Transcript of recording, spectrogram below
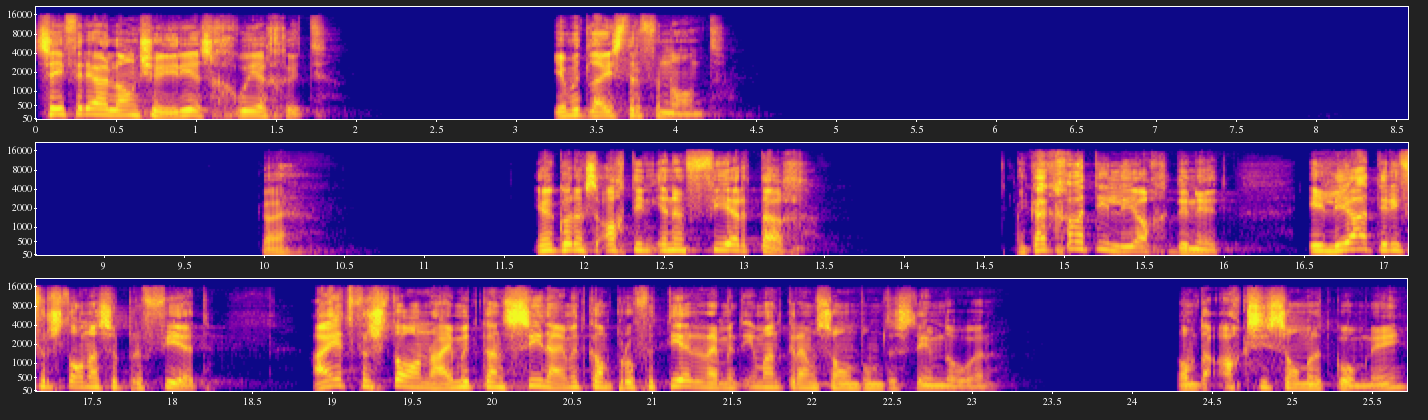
Sê vir jou langs jou hierdie is goeie goed. Jy moet luister vanaand. OK. 1 Konings 18:41. En kyk gou wat Elia gedoen het. Elia het hierdie verstaan as 'n profeet. Hy het verstaan, hy moet kan sien, hy moet kan profeteer en hy moet iemand kry om saam hom te stem daaroor. Om te aksie saam met dit kom, nê?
